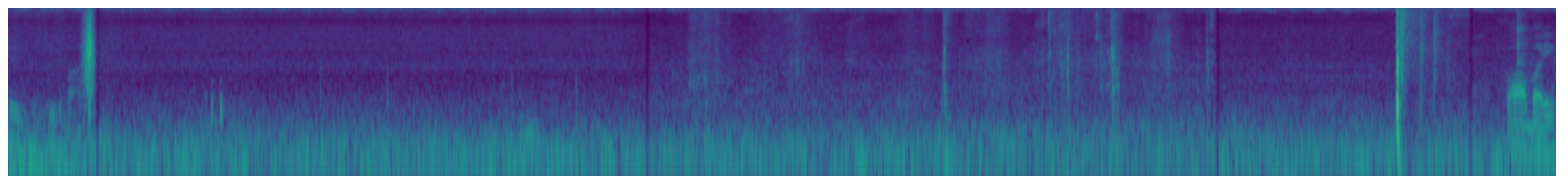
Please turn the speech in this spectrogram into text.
too. You can see the bottom. Fall, buddy.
